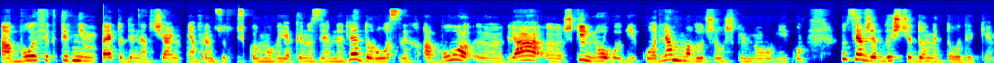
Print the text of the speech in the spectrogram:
або ефективні методи навчання французької мови як іноземної для дорослих, або е, для е, шкільного віку, для молодшого шкільного віку. Ну, це вже ближче до методики.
